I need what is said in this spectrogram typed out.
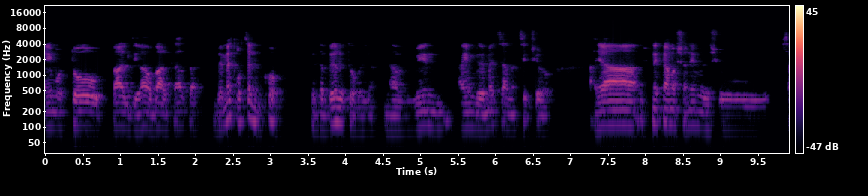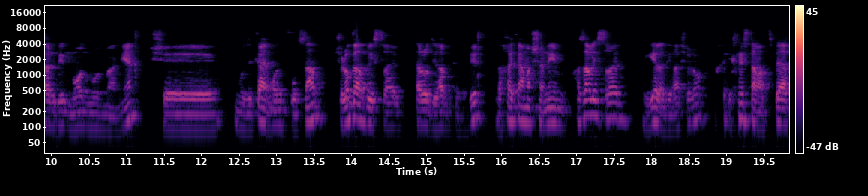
האם אותו בעל דירה או בעל קרקע באמת רוצה למכור, לדבר איתו רגע, להבין האם באמת זה הנציג שלו. היה לפני כמה שנים איזשהו פסק דין מאוד מאוד מעניין, שמוזיקאי מאוד מפורסם, שלא גר בישראל, הייתה לו דירה בתל אביב, ואחרי כמה שנים חזר לישראל, הגיע לדירה שלו, הכניס את המצפח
